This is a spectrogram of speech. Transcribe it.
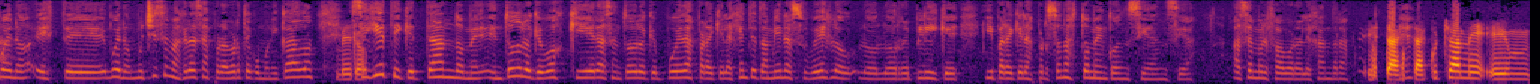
Bueno, este, bueno, muchísimas gracias por haberte comunicado. Vero. Seguí etiquetándome en todo lo que vos quieras, en todo lo que puedas, para que la gente también a su vez lo, lo, lo replique y para que las personas tomen conciencia. Haceme el favor, Alejandra. Está, ¿Eh? está, escúchame, em,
